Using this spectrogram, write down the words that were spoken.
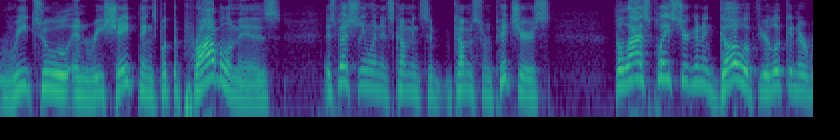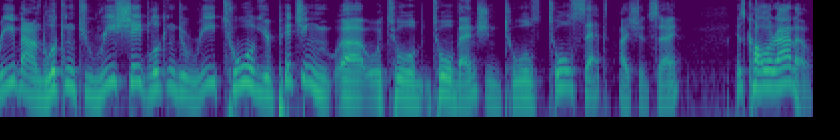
retool and reshape things. But the problem is, especially when it's coming to comes from pitchers, the last place you're going to go if you're looking to rebound, looking to reshape, looking to retool your pitching uh, tool tool bench and tools tool set, I should say, is Colorado.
